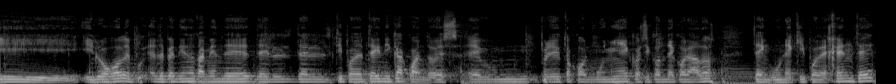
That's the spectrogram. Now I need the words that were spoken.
Y, y luego, de- dependiendo también de- del, del tipo de técnica, cuando es eh, un proyecto con muñecos y con decorados, tengo un equipo de gente,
